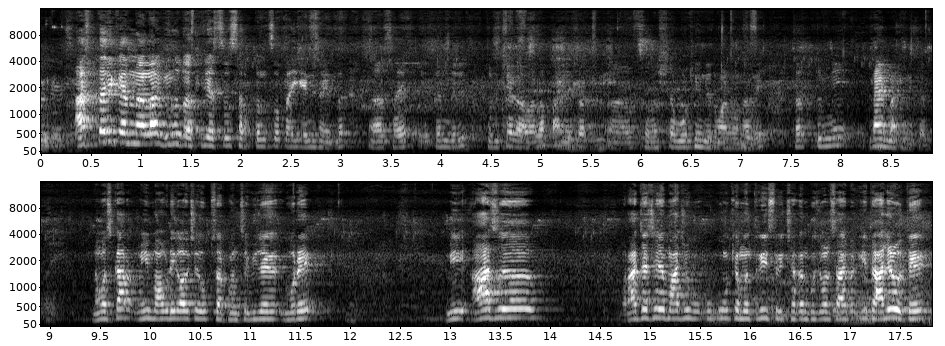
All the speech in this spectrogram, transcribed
विरोध. आस्तरीकरणाला विरोध असल्याचं सरपंच ताई यांनी सांगितलं. अं, साहेब एकंदरीत तुमच्या गावाला पाण्याचा अं, समस्या मोठी निर्माण होणार आहे. तर तुम्ही काय मागणी करताय? नमस्कार मी मावडी गावचे उपसरपंच विजय मोरे. मी आज अ, राज्याचे माजी उपमुख्यमंत्री श्री छगन भुजबळ साहेब इथे आले होते.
